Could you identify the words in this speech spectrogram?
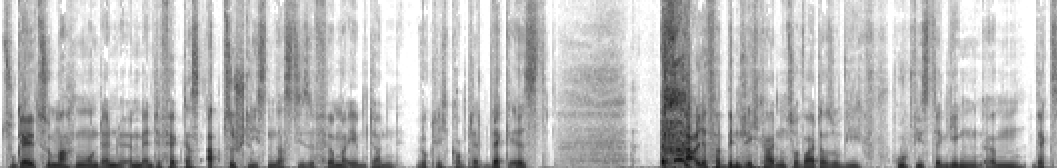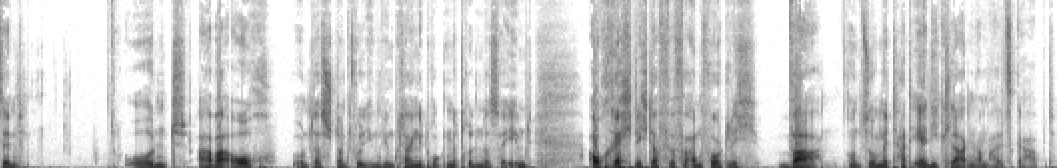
zu Geld zu machen und im Endeffekt das abzuschließen, dass diese Firma eben dann wirklich komplett weg ist. Alle Verbindlichkeiten und so weiter, so wie gut wie es denn ging, ähm, weg sind. Und aber auch, und das stand wohl irgendwie im Kleingedruckten mit drin, dass er eben auch rechtlich dafür verantwortlich war. Und somit hat er die Klagen am Hals gehabt.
